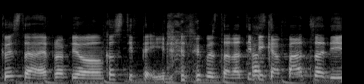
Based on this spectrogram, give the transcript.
questa è proprio constipated. questa è la tipica faccia di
